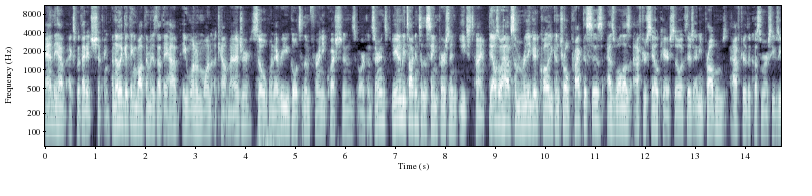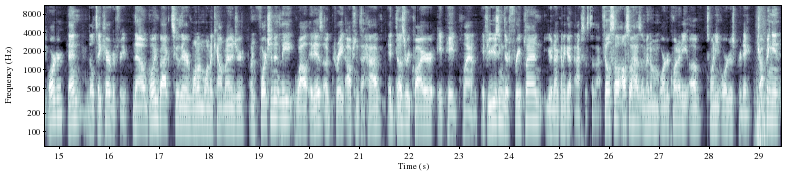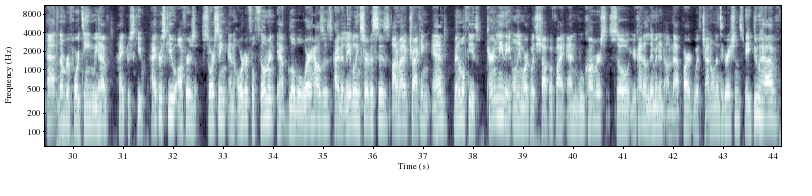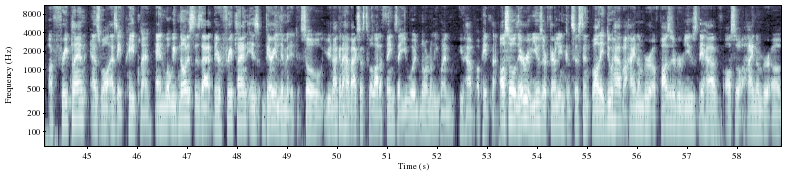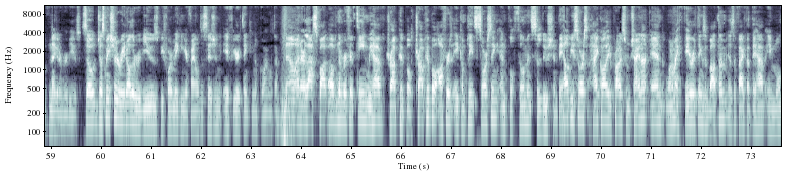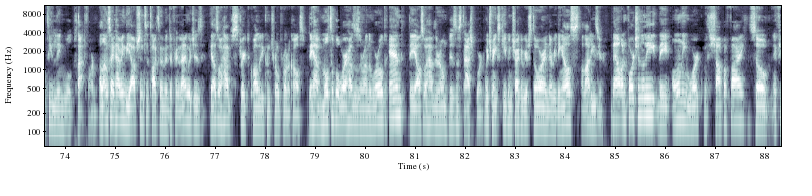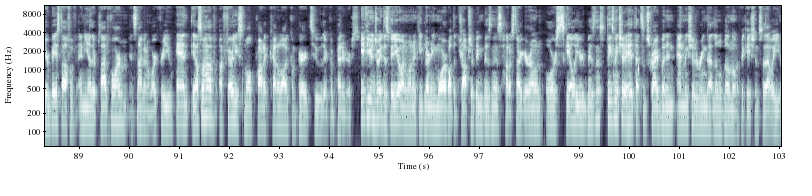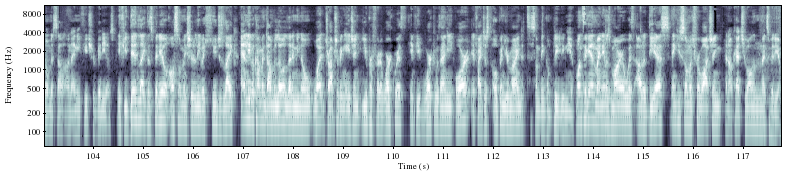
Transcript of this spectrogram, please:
and they have expedited shipping. Another good thing about them is that they have a one-on-one -on -one account manager. So whenever you go to them for any questions or concerns, you're going to be talking to the same person each time. They also have some really good quality control practices as well as after sale care. So if there's any problems after the customer receives the order, then they'll take care of it for you. Now, going back to their one-on-one -on -one account manager, unfortunately, while it is a great option to have, it does require a paid plan. If you're using their free plan, you're not going to get access to that. PhilSell also has a minimum order quantity of 20 orders per day. Dropping in at number 14, we have HyperSKU. HyperSKU offers sourcing and order fulfillment. They have global warehouses, private labeling services, automatic tracking, and minimal fees. Currently, they only work with Shopify and WooCommerce, so you're kind of limited on that part with channel integrations. They do have a free plan as well as a paid plan. And what we've noticed is that their free plan is very limited. So you're not going to have access to a lot of things that you would normally when you have a paid plan. Also, their reviews are fairly inconsistent. While they do have a high number of positive reviews, they have also a high number of negative reviews. So just make sure to read all the reviews before making your final decision if you're thinking of going with them. Now, on our last spot of number 15, we have DropHippo. DropHippo offers a complete sourcing and fulfillment solution. They help you source high quality products from China. And one of my favorite things about them is the fact that they have a multilingual platform. Alongside having the option to talk to them in different languages, they also have strict quality control protocols. They have multiple warehouses around the world, and they also have their own business dashboard, which makes keeping track of your store and everything else a lot easier. Now, unfortunately, they only work with Shopify. So if you're based off of any other platform, it's not going to work for you. And they also have a fairly small product catalog compared to their competitors. If you enjoyed this video and want to keep learning more about the dropshipping business, how to start your own or scale your business, please make sure to hit that subscribe button and make sure to ring that little bell notification so that way you don't miss out on any future videos. If you did like this video, also make sure to leave a huge like and leave a comment down below letting me know what dropshipping agent you prefer to work with, if you've worked with any, or if I just opened your mind to something completely new. Once again, my name is Mario with AutoDS. Thank you so much for watching and I'll catch you all in the next video.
